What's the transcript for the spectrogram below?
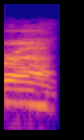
Bruh.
